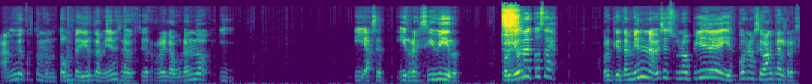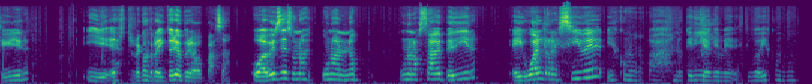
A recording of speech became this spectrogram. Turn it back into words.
a mí me cuesta un montón pedir también, es algo que estoy relaburando y, y, acep- y recibir Porque una cosa es. Porque también a veces uno pide y después no se banca al recibir. Y es re contradictorio, pero pasa. O a veces uno, uno, no, uno no sabe pedir e igual recibe y es como, ah, no quería que me. Tipo, y es como.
